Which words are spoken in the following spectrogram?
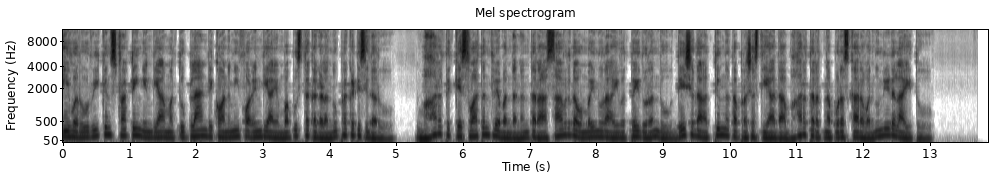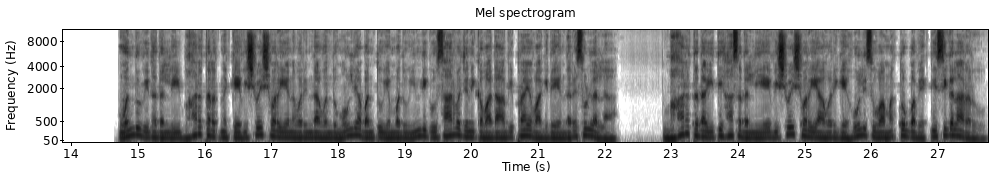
ಇವರು ರೀಕನ್ಸ್ಟ್ರಕ್ಟಿಂಗ್ ಇಂಡಿಯಾ ಮತ್ತು ಪ್ಲಾನ್ಡ್ ಎಕಾನಮಿ ಫಾರ್ ಇಂಡಿಯಾ ಎಂಬ ಪುಸ್ತಕಗಳನ್ನು ಪ್ರಕಟಿಸಿದರು. ಭಾರತಕ್ಕೆ ಸ್ವಾತಂತ್ರ್ಯ ಬಂದ ನಂತರ ಸಾವಿರದ ಒಂಬೈನೂರ ಐವತ್ತೈದರಂದು ದೇಶದ ಅತ್ಯುನ್ನತ ಪ್ರಶಸ್ತಿಯಾದ ಭಾರತ ರತ್ನ ಪುರಸ್ಕಾರವನ್ನು ನೀಡಲಾಯಿತು. ಒಂದು ವಿಧದಲ್ಲಿ ಭಾರತ ರತ್ನಕ್ಕೆ ವಿಶ್ವೇಶ್ವರಯ್ಯನವರಿಂದ ಒಂದು ಮೌಲ್ಯ ಬಂತು ಎಂಬುದು ಇಂದಿಗೂ ಸಾರ್ವಜನಿಕವಾದ ಅಭಿಪ್ರಾಯವಾಗಿದೆ ಎಂದರೆ ಸುಳ್ಳಲ್ಲ. ಭಾರತದ ಇತಿಹಾಸದಲ್ಲಿಯೇ ವಿಶ್ವೇಶ್ವರಯ್ಯ ಅವರಿಗೆ ಹೋಲಿಸುವ ಮತ್ತೊಬ್ಬ ವ್ಯಕ್ತಿ ಸಿಗಲಾರರು.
